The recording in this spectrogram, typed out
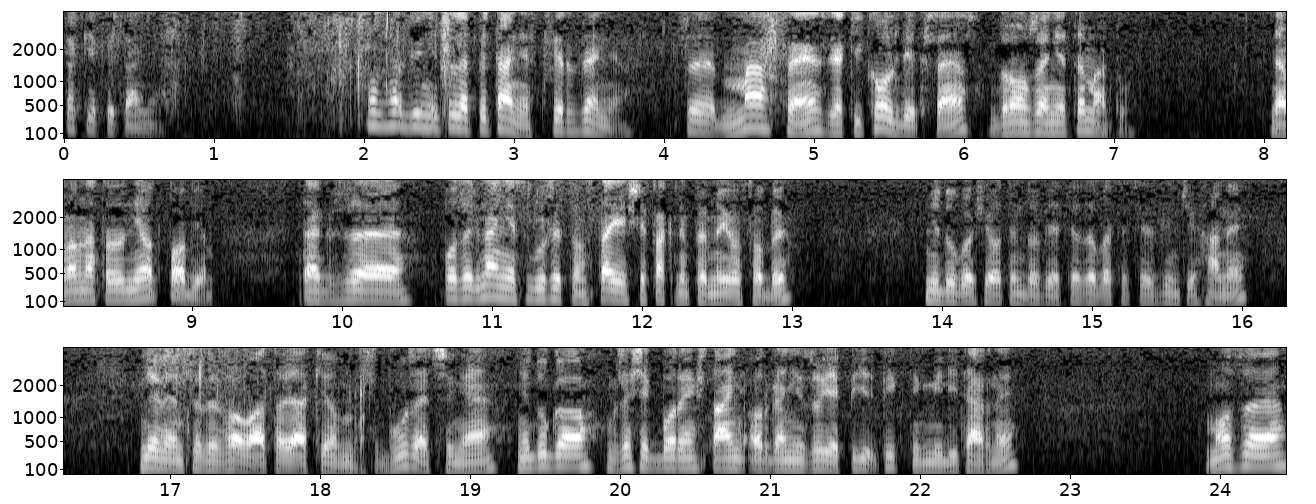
takie pytanie. No w zasadzie nie tyle pytanie, stwierdzenie. Czy ma sens, jakikolwiek sens, drążenie tematu? Ja Wam na to nie odpowiem. Także pożegnanie z Górzycą staje się faktem pewnej osoby. Niedługo się o tym dowiecie. Zobaczycie zdjęcie Hany. Nie wiem, czy wywoła to jakąś burzę, czy nie. Niedługo Grzesiek Borenstein organizuje pi- piknik militarny. Może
